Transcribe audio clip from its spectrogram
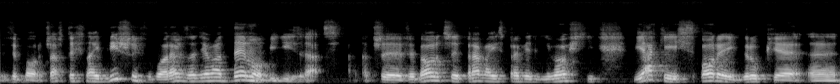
wyborcza, w tych najbliższych wyborach zadziała demobilizacja. Znaczy, wyborcy Prawa i Sprawiedliwości w jakiejś sporej grupie e,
